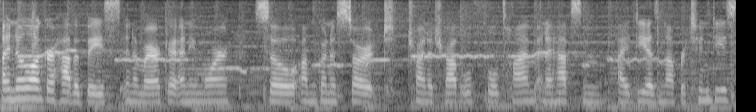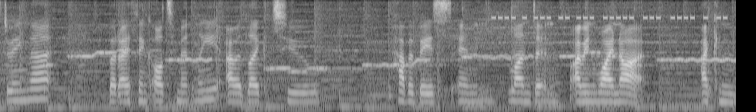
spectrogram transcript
No, I. No longer have a base in America anymore, so I'm going to start trying to travel full time, and I have some ideas and opportunities doing that. But I think ultimately I would like to have a base in London. I mean, why not? I can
